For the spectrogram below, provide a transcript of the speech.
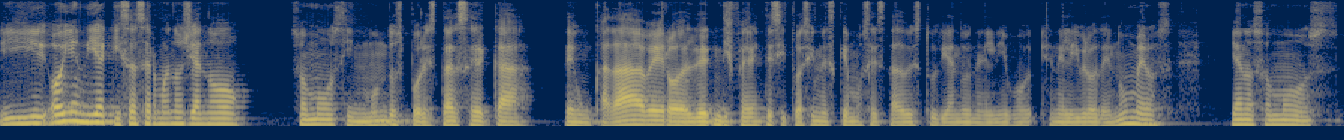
Y hoy en día quizás hermanos ya no somos inmundos por estar cerca de un cadáver o de diferentes situaciones que hemos estado estudiando en el libro, de números. Ya no somos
